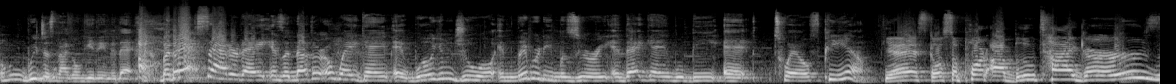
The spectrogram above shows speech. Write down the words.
we just not gonna get into that. But next Saturday is another away game at William Jewell in Liberty, Missouri, and that game will be at 12 p.m. Yes, go support our Blue Tigers.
